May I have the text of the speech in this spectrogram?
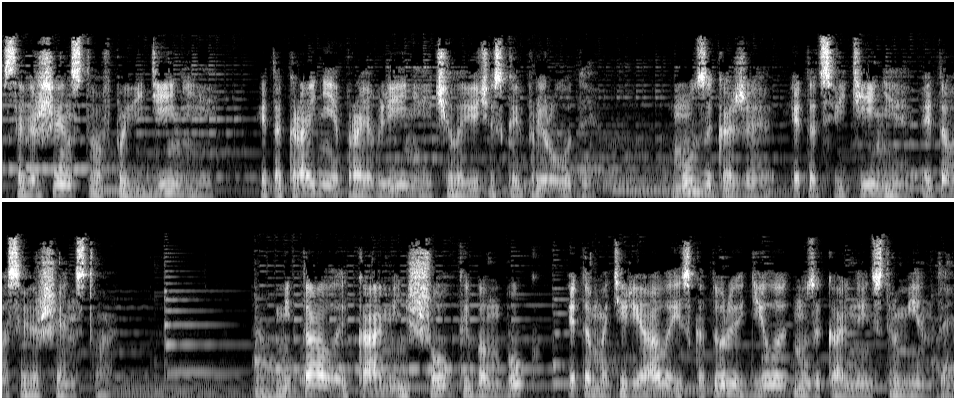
Совершенство в поведении – это крайнее проявление человеческой природы. Музыка же – это цветение этого совершенства. Металлы, камень, шелк и бамбук – это материалы, из которых делают музыкальные инструменты.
